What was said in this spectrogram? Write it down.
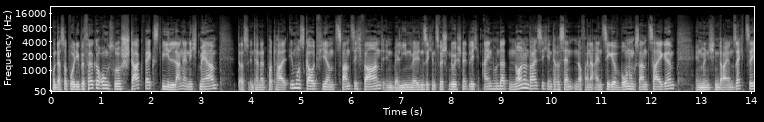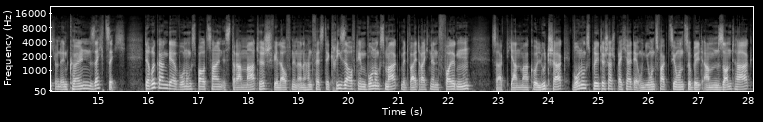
Und das, obwohl die Bevölkerung so stark wächst wie lange nicht mehr. Das Internetportal ImmoScout24 warnt, in Berlin melden sich inzwischen durchschnittlich 139 Interessenten auf eine einzige Wohnungsanzeige, in München 63 und in Köln 60. Der Rückgang der Wohnungsbauzahlen ist dramatisch. Wir laufen in eine handfeste Krise auf dem Wohnungsmarkt mit weitreichenden Folgen sagt Jan-Marco Lutschak, wohnungspolitischer Sprecher der Unionsfraktion zu Bild am Sonntag.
